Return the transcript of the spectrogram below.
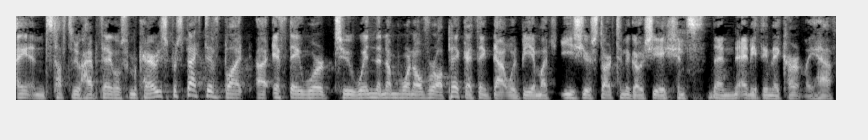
I, and it's tough to do hypotheticals from a Coyotes perspective, but uh, if they were to win the number one overall pick, I think that would be a much easier start to negotiations than anything they currently have.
